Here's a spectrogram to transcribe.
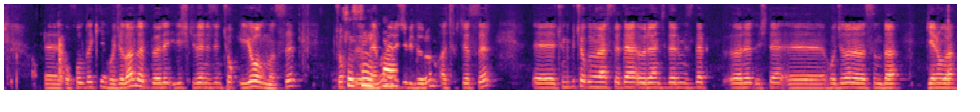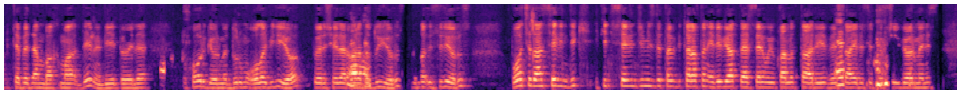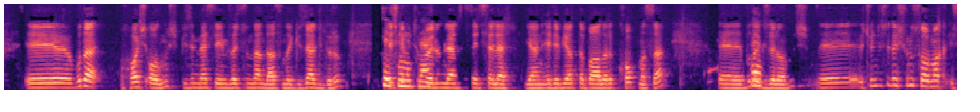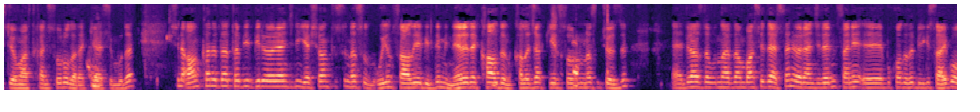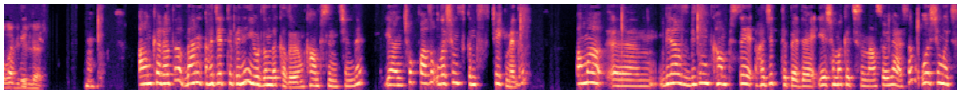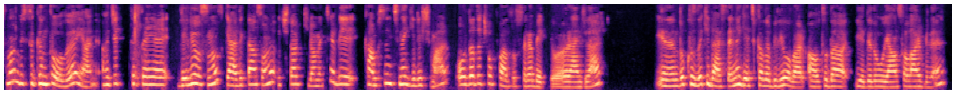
e, okuldaki hocalarla böyle ilişkilerinizin çok iyi olması çok e, Kesinlikle. memnun edici bir durum açıkçası. E, çünkü birçok üniversitede öğrencilerimizde öğre, işte e, hocalar arasında genel olarak bir tepeden bakma değil mi? Bir böyle hor görme durumu olabiliyor. Böyle şeyler arada duyuyoruz. Bunda üzülüyoruz. Bu açıdan sevindik. İkinci sevincimiz de tabii bir taraftan edebiyat dersleri, uygarlık tarihi vesairesi, Türkçeyi görmeniz. Ee, bu da hoş olmuş. Bizim mesleğimiz açısından da aslında güzel bir durum. Keşke bütün Kesinlikle. bölümler seçseler. Yani edebiyatta bağları kopmasa. Ee, bu da Evet. güzel olmuş. Ee, üçüncüsü de şunu sormak istiyorum artık hani soru olarak gelsin bu da. Şimdi Ankara'da tabii bir öğrencinin yaşantısı nasıl? Uyum sağlayabildin mi? Nerede kaldın? Kalacak yer sorunu nasıl çözdün? Ee, biraz da bunlardan bahsedersen öğrencilerimiz hani e, bu konuda da bilgi sahibi olabilirler. Ankara'da ben Hacettepe'nin yurdunda kalıyorum kampüsün içinde. Yani çok fazla ulaşım sıkıntısı çekmedim. Ama e, biraz bizim kampüse Hacettepe'de yaşamak açısından söylersem ulaşım açısından bir sıkıntı oluyor. Yani Hacettepe'ye geliyorsunuz. Geldikten sonra 3-4 kilometre bir kampüsün içine giriş var. Orada da çok fazla sıra bekliyor öğrenciler. E, 9'daki derslerine geç kalabiliyorlar. 6'da 7'de uyansalar bile.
